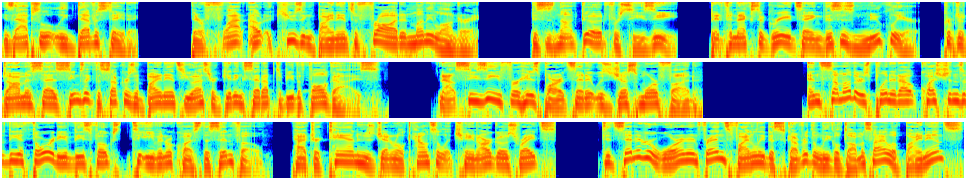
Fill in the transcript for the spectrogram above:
is absolutely devastating. They're flat out accusing Binance of fraud and money laundering. This is not good for CZ. Bitfinex agreed, saying this is nuclear. Cryptodamus says seems like the suckers at Binance US are getting set up to be the fall guys. Now, CZ, for his part, said it was just more FUD. And some others pointed out questions of the authority of these folks to even request this info. Patrick Tan, who's general counsel at Chain Argos, writes Did Senator Warren and friends finally discover the legal domicile of Binance?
